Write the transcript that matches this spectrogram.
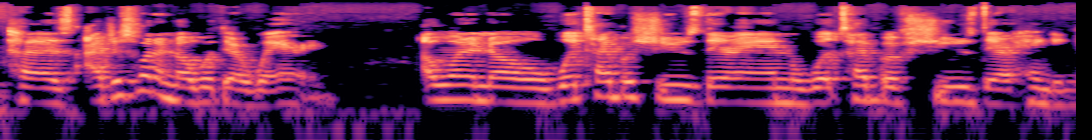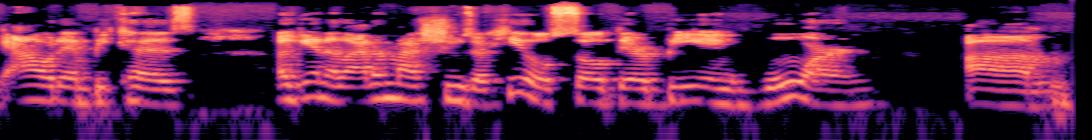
because I just want to know what they're wearing. I want to know what type of shoes they're in, what type of shoes they're hanging out in, because again, a lot of my shoes are heels, so they're being worn um,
